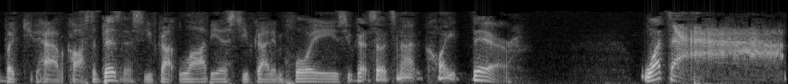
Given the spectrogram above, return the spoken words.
But you have a cost of business. You've got lobbyists, you've got employees, you've got so it's not quite there. WhatsApp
